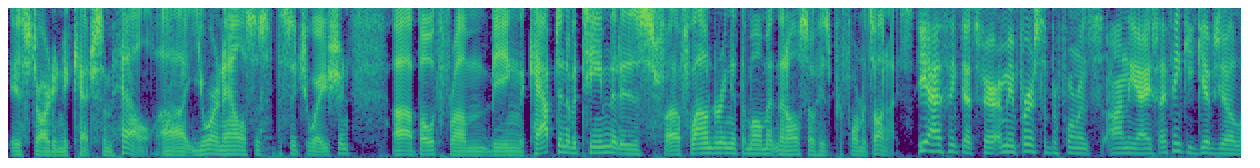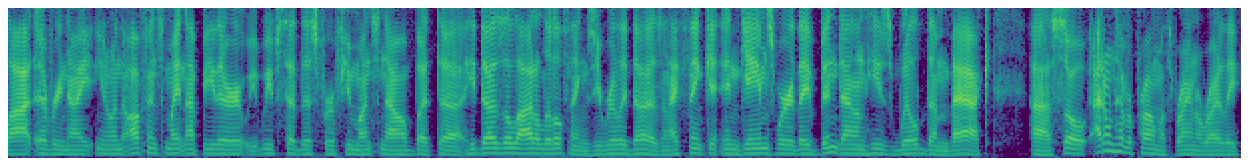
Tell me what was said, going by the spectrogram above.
is starting to catch some hell. Uh, your analysis of the situation, uh, both from being the captain of a team that is uh, floundering at the moment and then also his performance on ice. Yeah, I think that's fair. I mean, first, the performance on the ice, I think he gives you a lot every night, you know, and the offense might not be there. We, have said this for a few months now, but uh, he does a lot of little things. He really does. And I think in games where they've been down, he's willed them back. Uh, so I don't have a problem with Ryan O'Reilly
